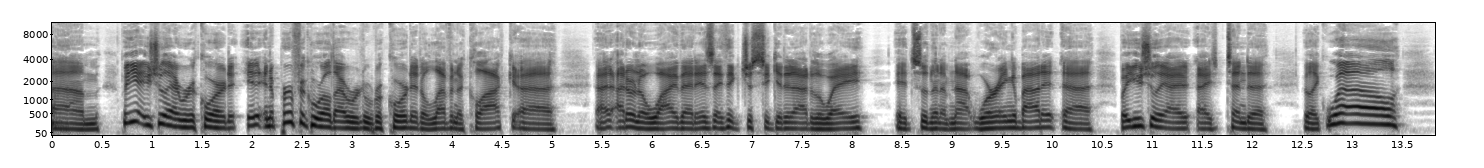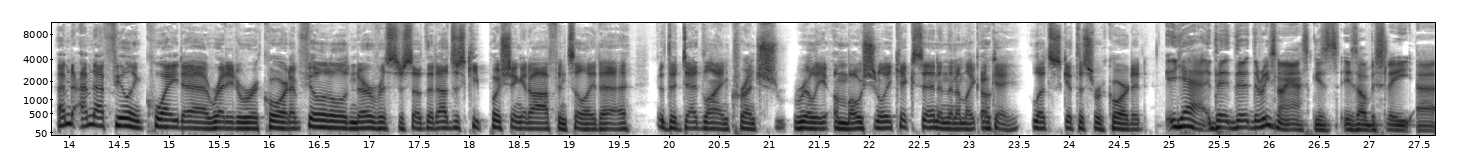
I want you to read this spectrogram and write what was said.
Um, but yeah, usually I record in, in a perfect world. I would record at eleven o'clock. Uh, I, I don't know why that is. I think just to get it out of the way, it so that I'm not worrying about it. Uh, but usually I, I tend to be like, well, I'm I'm not feeling quite uh, ready to record. I'm feeling a little nervous or something. I'll just keep pushing it off until it uh, the deadline crunch really emotionally kicks in, and then I'm like, okay, let's get this recorded. Yeah, the, the the reason I ask is is obviously uh,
